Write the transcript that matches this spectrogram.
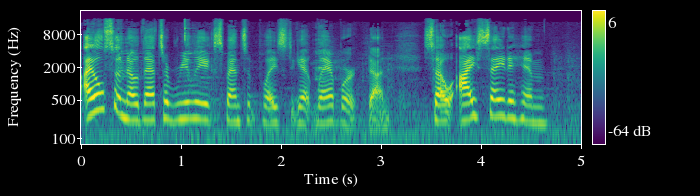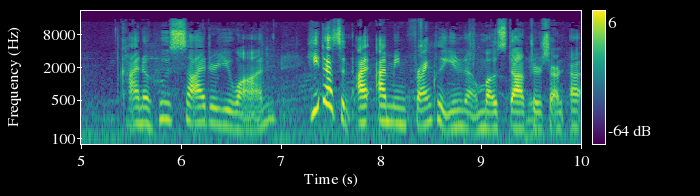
I also know that's a really expensive place to get lab work done. So I say to him, kind of, whose side are you on? He doesn't. I, I mean, frankly, you know, most doctors are. Uh,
